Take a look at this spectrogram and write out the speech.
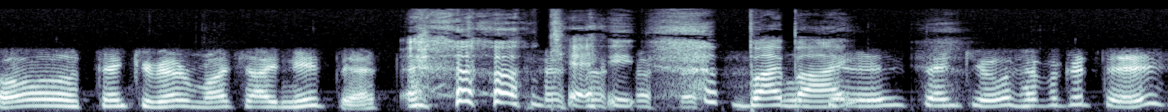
Oh, thank you very much. I need that. Okay. bye bye. Okay, thank you. Have a good day.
